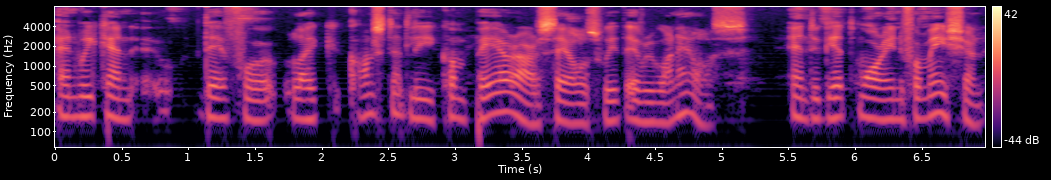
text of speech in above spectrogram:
and we can therefore like constantly compare ourselves with everyone else and to get more information.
